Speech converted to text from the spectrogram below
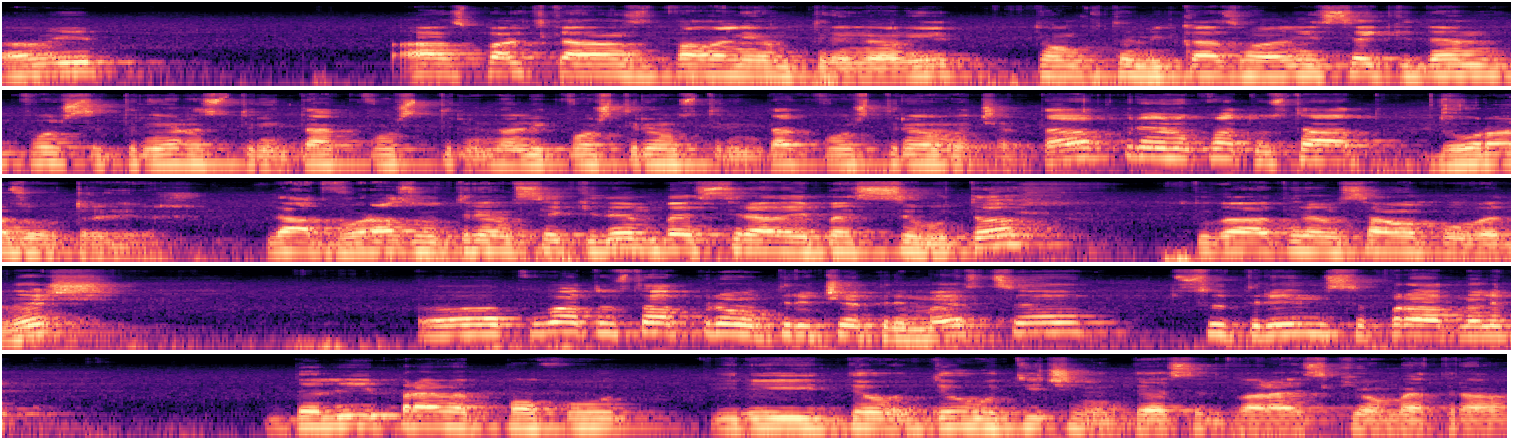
Ами, аз пак ти казвам, затова нали имам треньори. Тонката ми казва, нали, всеки ден какво ще се тренира сутринта, какво ще, нали, какво ще тренирам сутринта, какво ще тренирам вечерта. Примерно, когато остават Дворазово тренираш. Да, дворазово тренирам всеки ден, без сряда и без събота. Тогава тренирам само поведнъж. А, когато остават примерно 3-4 месеца, сутрин се правят, нали, дали правим поход, или дъл, дълго тичане, 10-12 км,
